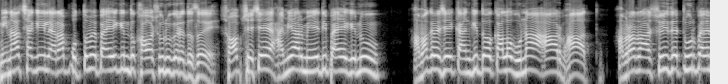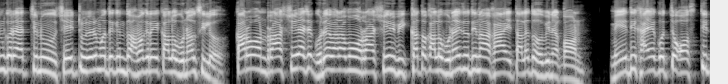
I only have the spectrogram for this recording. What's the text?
মিনাজ শাকিল এরা প্রথমে পায়ে কিন্তু খাওয়া শুরু করে দিছে। সব শেষে আমি আর মেহেদি পায়ে গেনু। আমাদের সেই কাঙ্ক্ষিত কালো ভুনা আর ভাত। আমরা রাজশাহী যে ট্যুর প্ল্যান করে যাচ্ছিনু সেই ট্যুরের মধ্যে কিন্তু আমাদের এই কালো ভুনাও ছিল। কারণ রাজশাহী এসে ঘুরে বেড়াবো রাজশাহীর বিখ্যাত কালো ভুনাই যদি না খাই তাহলে তো হবি না কন। মেহেদি খাইয়ে করছে অস্থির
